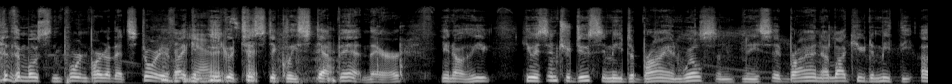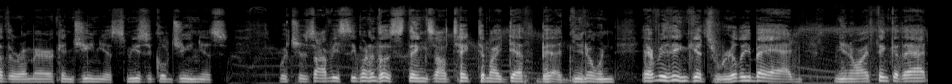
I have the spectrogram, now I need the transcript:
the most important part of that story. If I can egotistically step in there, you know, he he was introducing me to Brian Wilson, and he said, "Brian, I'd like you to meet the other American genius, musical genius." Which is obviously one of those things I'll take to my deathbed. You know, when everything gets really bad, you know, I think of that,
